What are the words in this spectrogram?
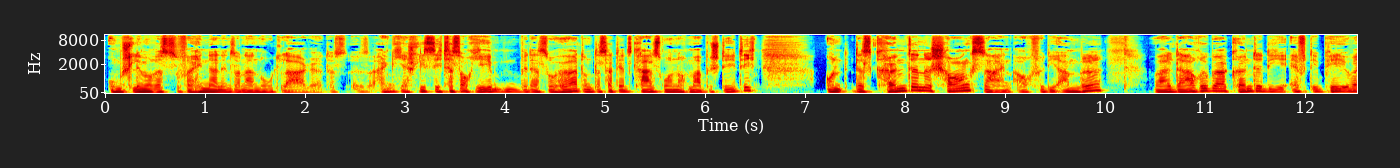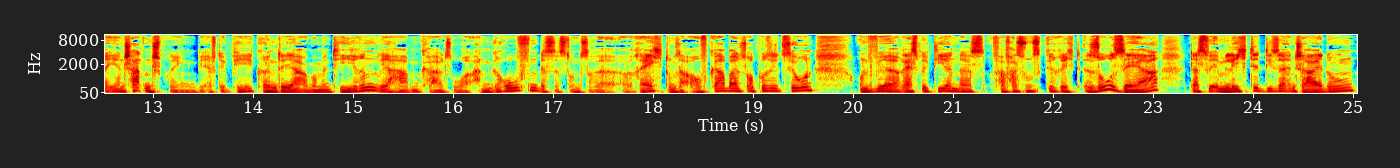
um Schlimmeres zu verhindern in so einer Notlage. Das ist, eigentlich erschließt sich das auch jedem, wer das so hört, und das hat jetzt Karlsruhe nochmal bestätigt. Und das könnte eine Chance sein, auch für die Ampel, weil darüber könnte die FDP über ihren Schatten springen. Die FDP könnte ja argumentieren, wir haben Karlsruhe angerufen, das ist unser Recht, unsere Aufgabe als Opposition und wir respektieren das Verfassungsgericht so sehr, dass wir im Lichte dieser Entscheidung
